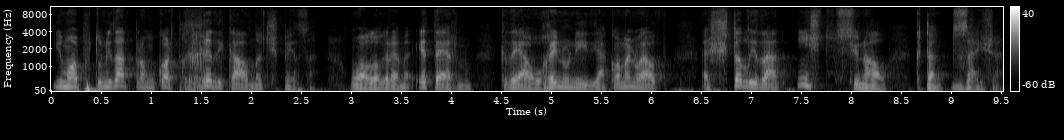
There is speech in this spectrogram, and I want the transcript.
e uma oportunidade para um corte radical na despesa. Um holograma eterno que dê ao Reino Unido e à Commonwealth a estabilidade institucional que tanto deseja.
